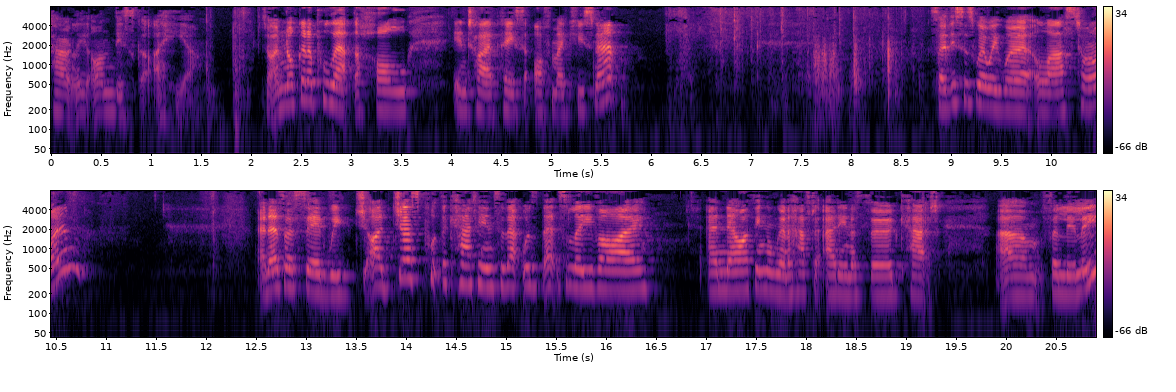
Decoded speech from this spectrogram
currently on this guy here. So I'm not going to pull out the whole entire piece off my Q-snap. So this is where we were last time. And as I said, we I just put the cat in, so that was that's Levi. And now I think I'm going to have to add in a third cat um, for Lily.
